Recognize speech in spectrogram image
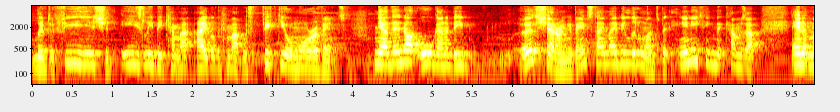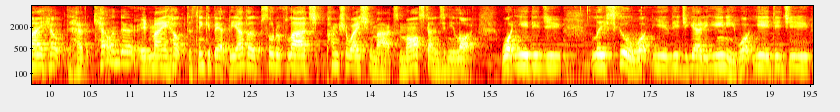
lived a few years should easily become able to come up with 50 or more events. Now, they're not all going to be earth-shattering events, they may be little ones, but anything that comes up. And it may help to have a calendar, it may help to think about the other sort of large punctuation marks milestones in your life. What year did you leave school? What year did you go to uni? What year did you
